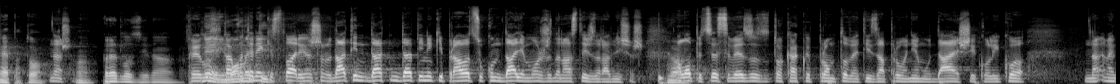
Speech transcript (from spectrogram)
E pa to. Znaš, Predlozi, da. predloži Ne, tako te momenti- neke stvari, znaš, ono, dati, dati, dati neki pravac u kom dalje možeš da nastaviš da razmišljaš. Da. Ali opet sve se vezuje za to kakve promptove ti zapravo njemu daješ i koliko, na, na,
